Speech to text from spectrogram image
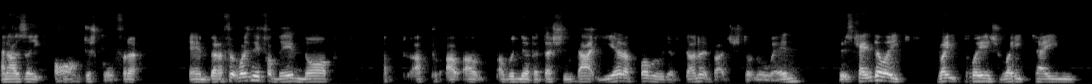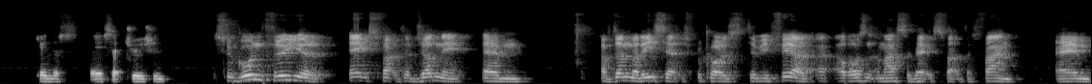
And I was like, oh, just go for it. Um, but if it wasn't for them, no, I, I, I, I wouldn't have auditioned that year. I probably would have done it, but I just don't know when. But it's kind of like right place, right time kind of uh, situation. So going through your X Factor journey, um, I've done my research because, to be fair, I, I wasn't a massive X Factor fan. Um,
